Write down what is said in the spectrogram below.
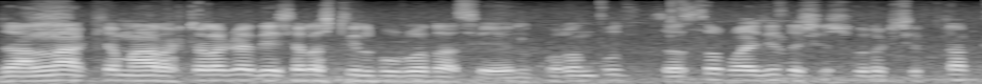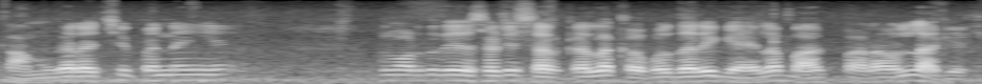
जालना अख्ख्या महाराष्ट्राला काय देशाला स्टील पुरवत असेल परंतु जसं पाहिजे तशी सुरक्षितता कामगाराची पण नाही आहे मला वाटतं त्याच्यासाठी सरकारला खबरदारी घ्यायला भाग पाडावं लागेल.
